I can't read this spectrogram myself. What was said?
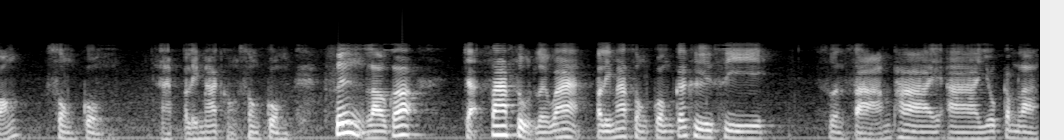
องทรงกลมนะปริมาตรของทรงกลม ซึ่งเราก็จะทราบสูตรเลยว่า ปริมาตรทรงกลมก็คือ c ส่วน3พาย r ยกกำลัง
